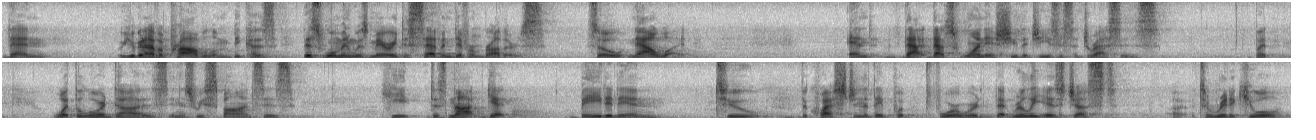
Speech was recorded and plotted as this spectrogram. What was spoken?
then you're going to have a problem because this woman was married to seven different brothers. So now what? And that, that's one issue that Jesus addresses. But what the Lord does in his response is he does not get baited in to the question that they put forward that really is just uh, to ridicule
